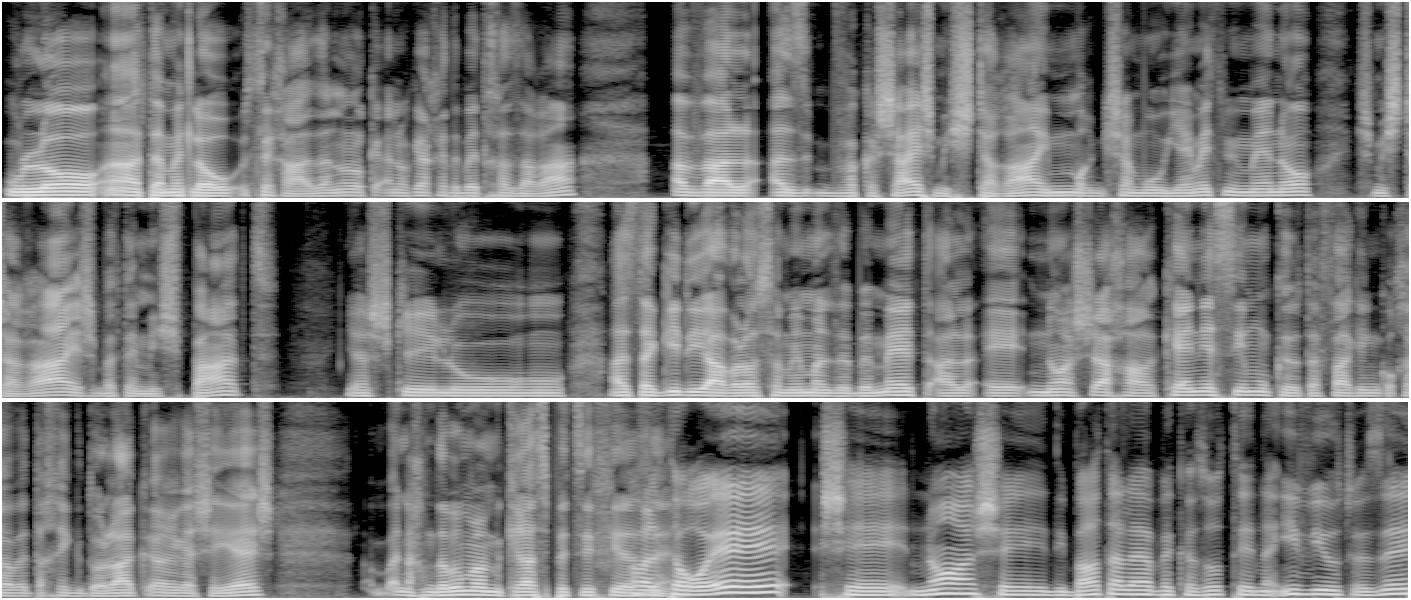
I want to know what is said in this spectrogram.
הוא לא... אה, את האמת לא... סליחה, אז אני, לא אני לוקח את ב' חזרה. אבל, אז בבקשה, יש משטרה, אם היא מרגישה מאוימת ממנו, יש משטרה, יש בתי משפט, יש כאילו... אז תגידי, "אה, אבל לא שמים על זה באמת, על אה, נועה שחר כן ישימו, כי זאת הפאקינג כוכבת הכי גדולה כרגע שיש. אנחנו מדברים על המקרה הספציפי הזה. אבל אתה רואה שנועה, שדיברת עליה בכזאת אה, נאיביות וזה,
